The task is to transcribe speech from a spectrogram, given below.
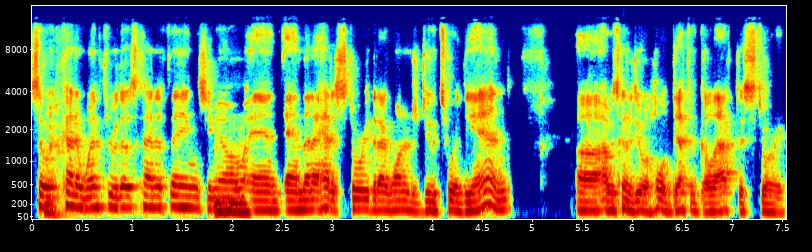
So it kind of went through those kind of things, you know. And and then I had a story that I wanted to do toward the end. Uh, I was going to do a whole Death of Galactus story,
